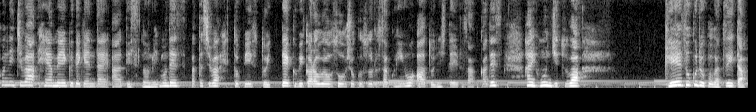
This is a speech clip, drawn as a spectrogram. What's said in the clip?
こんにちは。ヘアメイクで現代アーティストのリモです。私はヘッドピースといって首から上を装飾する作品をアートにしている作家です。はい、本日は継続力がついた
